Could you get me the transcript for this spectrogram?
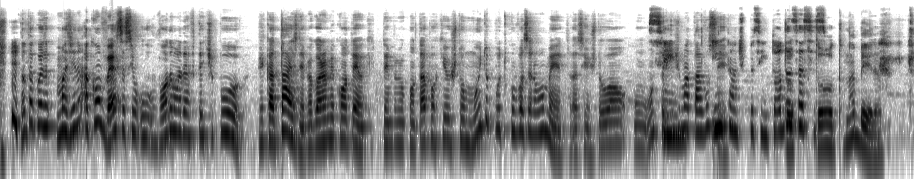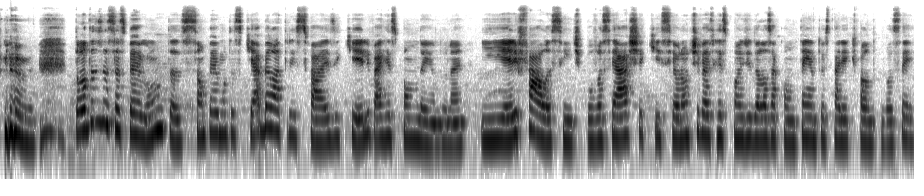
Tanta coisa. Imagina a conversa, assim, o Voldemort deve ter, tipo, ficado, tá, Snape, agora me conta aí o que tem pra me contar, porque eu estou muito puto com você no momento. Assim, eu estou um, um de matar você. Então, tipo assim, todas tô, essas. Tô, tô na beira. todas essas perguntas são perguntas que a Bellatrix faz e que ele vai respondendo, né? E ele fala assim, tipo, você acha que se eu não tivesse respondido elas a contento, eu estaria aqui falando com você?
